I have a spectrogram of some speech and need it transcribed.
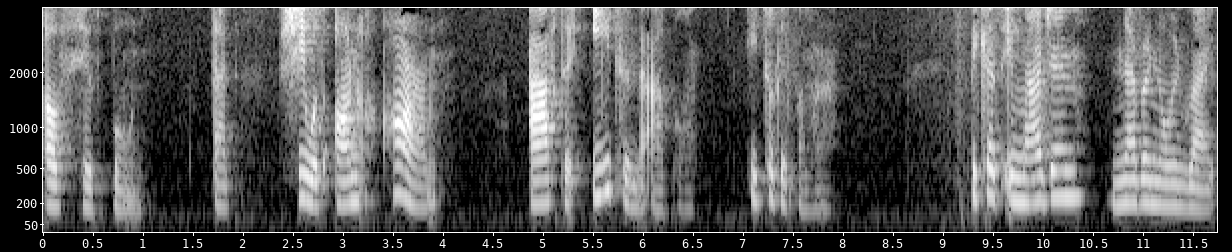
of his bone, that she was unharmed after eating the apple, he took it from her. Because imagine never knowing right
